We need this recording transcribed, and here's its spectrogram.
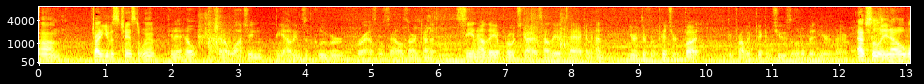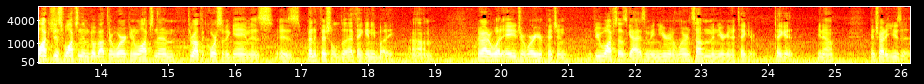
um, try to give us a chance to win. Can it help kind of watching the outings of Kluber, Carrasco, Salazar, and kind of seeing how they approach guys, how they attack? And, and you're a different pitcher, but you can probably pick and choose a little bit here and there. Absolutely, you know, watch just watching them go about their work and watching them throughout the course of a game is is beneficial to I think anybody, um, no matter what age or where you're pitching. If you watch those guys, I mean, you're going to learn something and you're going to take it take it, you know, and try to use it.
